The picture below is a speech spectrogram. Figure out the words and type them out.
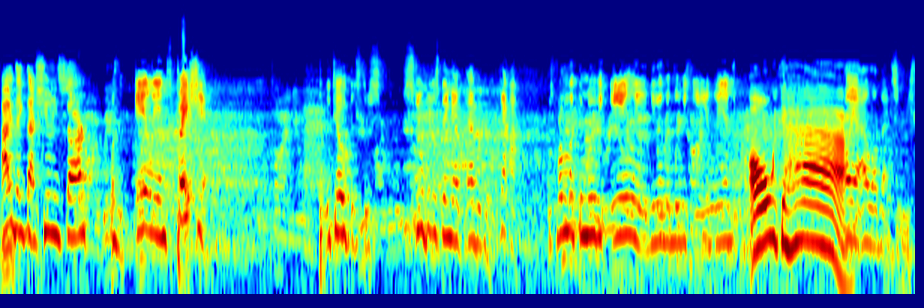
I think that shooting star was an alien spaceship. Toad is the stupidest thing I've ever heard. Nuh-uh. It's from like the movie Alien. You know the movie Alien? Oh yeah. Oh yeah. I love that series.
